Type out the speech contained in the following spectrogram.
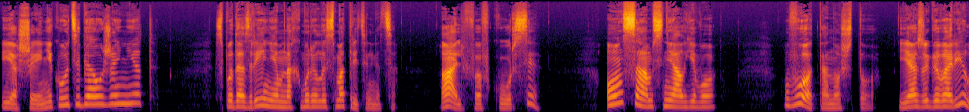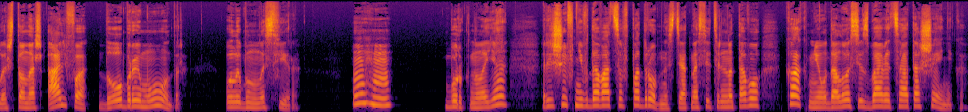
и ошейника у тебя уже нет. С подозрением нахмурилась смотрительница. «Альфа в курсе?» Он сам снял его. Вот оно что. Я же говорила, что наш Альфа добрый мудр, улыбнулась Фира. Угу, буркнула я, решив не вдаваться в подробности относительно того, как мне удалось избавиться от ошейника.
